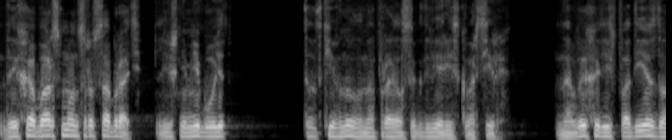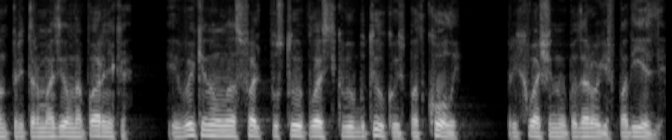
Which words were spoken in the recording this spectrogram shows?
Да и хабар с монстров собрать, лишним не будет. Тот кивнул и направился к двери из квартиры. На выходе из подъезда он притормозил напарника и выкинул на асфальт пустую пластиковую бутылку из-под колы, прихваченную по дороге в подъезде.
